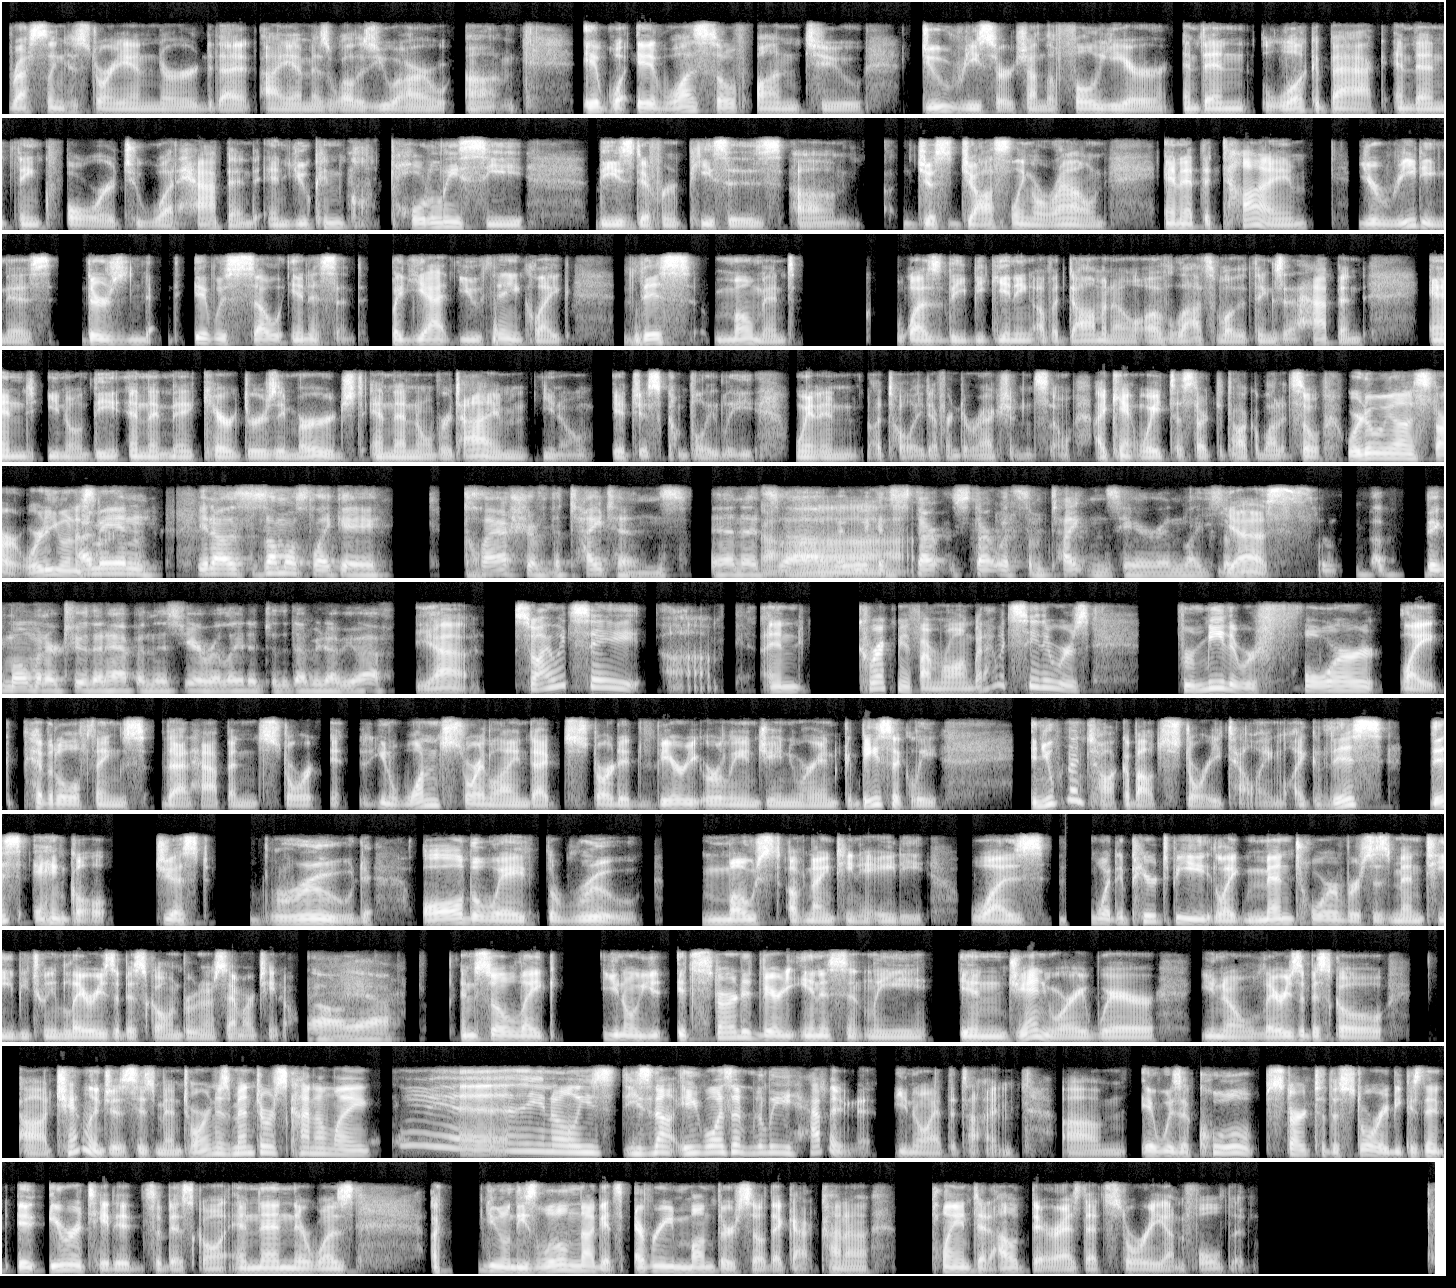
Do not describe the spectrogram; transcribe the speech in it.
wrestling historian nerd that I am as well as you are um it wa it was so fun to do research on the full year and then look back and then think forward to what happened and you can c- totally see these different pieces um just jostling around and at the time you're reading this there's it was so innocent but yet you think like this moment was the beginning of a domino of lots of other things that happened. And you know the and then the characters emerged and then over time you know it just completely went in a totally different direction. So i can't wait to start to talk about it. So where do we want to start? Where do you want to I start? mean, you know, this is almost like a clash of the titans, and it's uh, maybe we Ah. can start start with some titans here and like some yes a big moment or two that happened this year related to the WWF. Yeah. So I would say, um, and correct me if I'm wrong, but I would say there was, for me, there were four like pivotal things that happened. Store, you know, one storyline that started very early in January, and basically, and you want to talk about storytelling, like this, this angle just brewed all the way through most of 1980 was what appeared to be like mentor versus mentee between Larry Zbyszko and Bruno Sammartino. Oh yeah, And so, like, you know, it started very innocently in January where, you know, Larry Zbyszko uh, challenges his mentor, and his mentor's kind of like, eh, you know, he's he's not he wasn't really having it, you know, at the time. Um, it was a cool start to the story because then it irritated Zbyszko, and then there was a you know these little nuggets every month or so that got kind of planted out there as that story unfolded.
